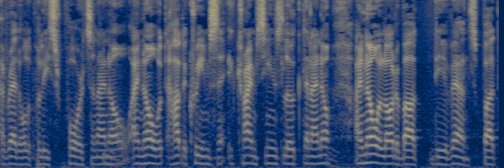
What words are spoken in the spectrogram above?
I read all the police reports, and I know I know what, how the crime crime scenes looked, and I know I know a lot about the events, but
